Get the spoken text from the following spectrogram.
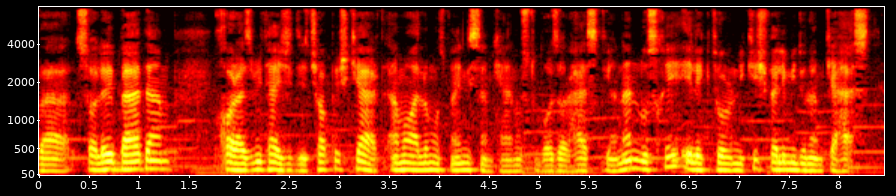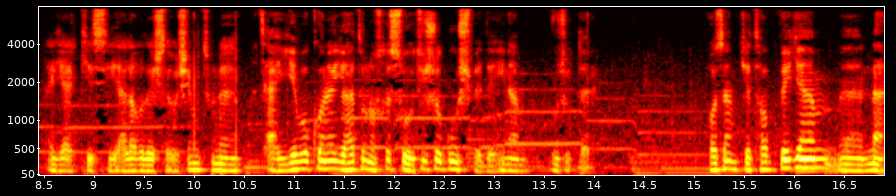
و سالهای بعدم خارزمی تجدید چاپش کرد اما الان مطمئن نیستم که هنوز تو بازار هست یا نه. نسخه الکترونیکیش ولی می‌دونم که هست. اگر کسی علاقه داشته باشه می‌تونه تهیه بکنه یا حتی نسخه صوتیش رو گوش بده. اینم وجود داره. بازم کتاب بگم. نه.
